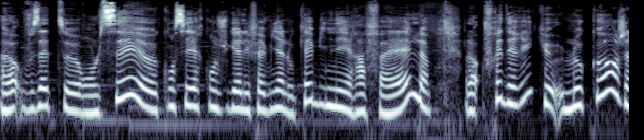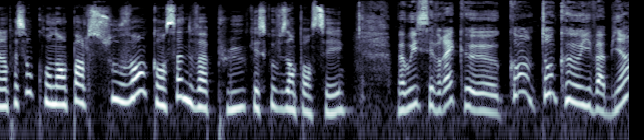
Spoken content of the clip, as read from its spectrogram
Alors, vous êtes, euh, on le sait, euh, conseillère conjugale et familiale au cabinet Raphaël. Alors, Frédéric, le corps, j'ai l'impression qu'on en parle souvent quand ça ne va plus. Qu'est-ce que vous en pensez? Bah oui, c'est vrai que quand, tant qu'il va bien,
